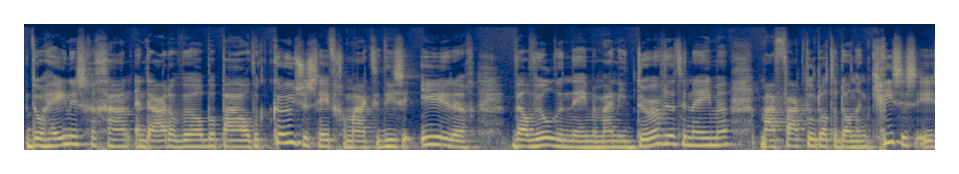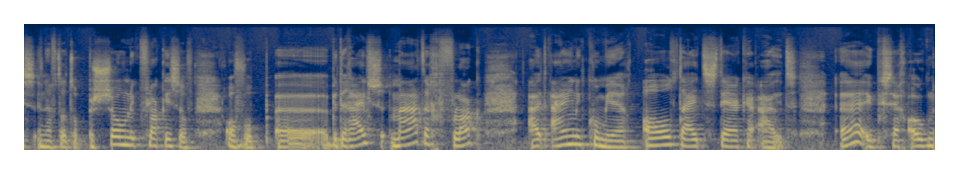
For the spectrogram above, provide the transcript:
doorheen is gegaan en daardoor wel bepaalde keuzes heeft gemaakt die ze eerder wel wilde nemen, maar niet durfde te nemen. Maar vaak doordat er dan een crisis is, en of dat op persoonlijk vlak is of, of op uh, bedrijfsmatig vlak, uiteindelijk kom je er altijd sterker uit. Uh, ik zeg ook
